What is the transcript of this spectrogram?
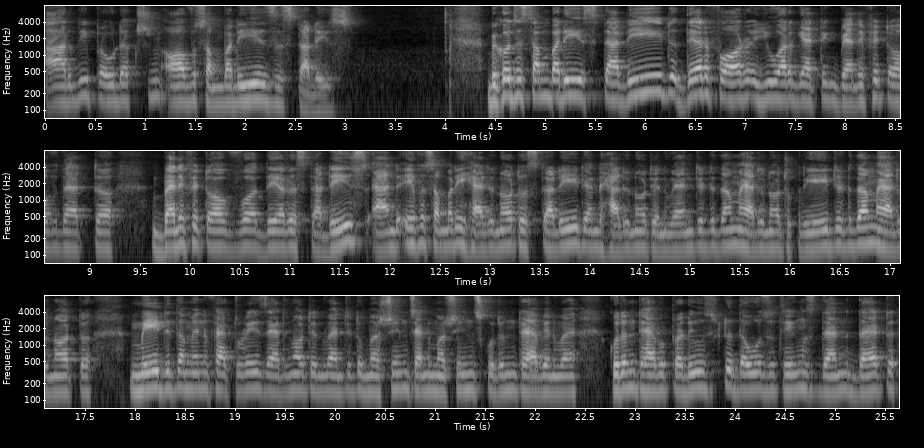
are the production of somebody's studies because somebody studied therefore you are getting benefit of that uh, benefit of uh, their studies. And if somebody had not studied and had not invented them had not created them had not uh, made them in factories had not invented machines and machines couldn't have couldn't have produced those things then that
